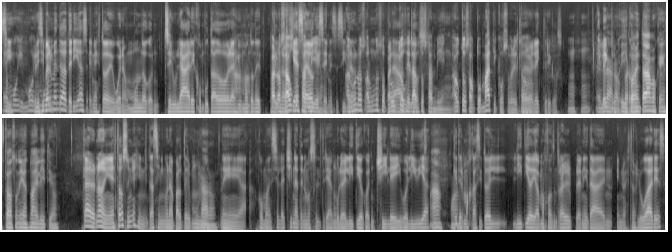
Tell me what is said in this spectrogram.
Es sí, muy, muy, Principalmente baterías en esto de, bueno, un mundo con celulares, computadoras y un montón de Para los autos es algo también. que se necesita. Algunos, algunos para productos del autos. autos también. Autos automáticos sobre todo. claro, eléctricos. Ujú, Claro, Eléctricos, y perdón. comentábamos que en Estados Unidos no hay litio. Claro, no, ni en Estados Unidos ni en casi ninguna parte del mundo. Claro. Eh, como decía la China, tenemos el triángulo de litio con Chile y Bolivia, Ah, que tenemos casi todo el litio, digamos, concentrado en el planeta en, en nuestros lugares.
